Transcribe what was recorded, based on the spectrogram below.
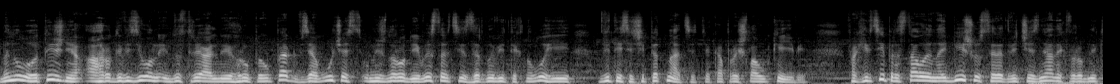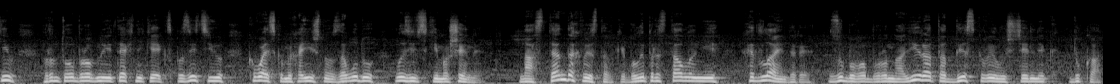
Минулого тижня агродивізіон індустріальної групи УПЕК взяв участь у міжнародній виставці Зернові технології 2015, яка пройшла у Києві. Фахівці представили найбільшу серед вітчизняних виробників ґрунтообробної техніки експозицію ковальсько-механічного заводу Лозівські машини. На стендах виставки були представлені хедлайнери, зубова борона ліра та дисковий лущильник Дукат.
